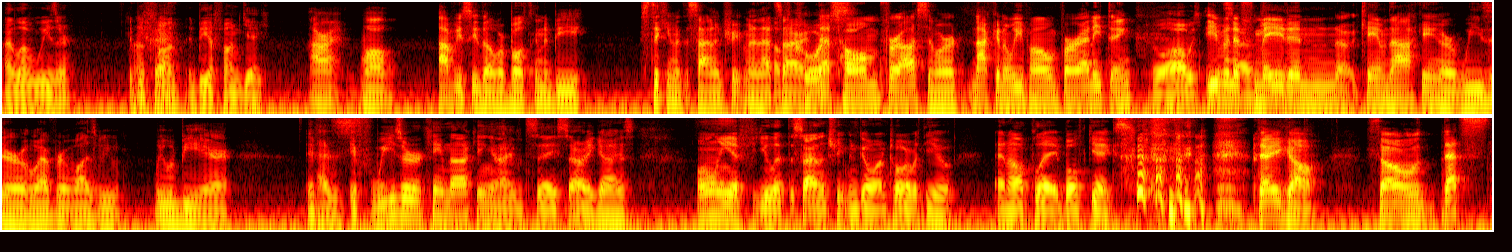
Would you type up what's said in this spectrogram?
I love Weezer. It'd be Okay. fun. It'd be a fun gig. All right. Well, obviously though, we're both going to be sticking with the silent treatment. That's Of our course. that's home for us, and we're not gonna leave home for anything. It will always be. Even if silent treatment. Maiden uh, came knocking or Weezer or whoever it was, we we would be here. If, as- if Weezer came knocking, I would say, sorry guys. Only if you let the silent treatment go on tour with you, and I'll play both gigs. there you go. So that's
